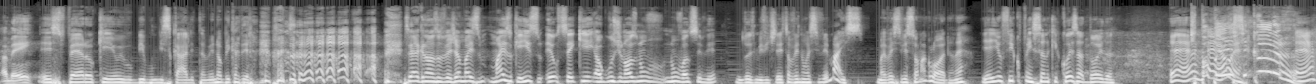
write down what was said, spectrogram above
Amém. Espero que o Bibo me escale também. Não, brincadeira. Espero que nós nos vejamos, mas mais do que isso, eu sei que alguns de nós não, não vão se ver. Em 2023 talvez não vai se ver mais. Mas vai se ver só na glória, né? E aí eu fico pensando que coisa doida. É, que papo é esse, cara? É.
